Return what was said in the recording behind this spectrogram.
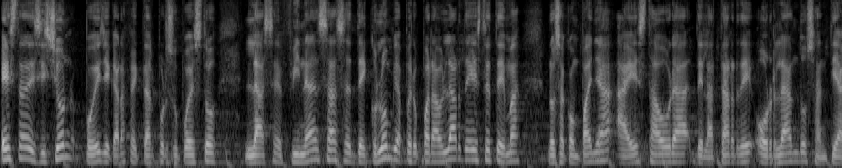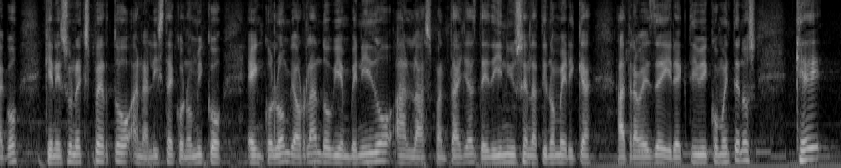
Esta decisión puede llegar a afectar, por supuesto, las finanzas de Colombia, pero para hablar de este tema nos acompaña a esta hora de la tarde Orlando Santiago, quien es un experto analista económico en Colombia. Orlando, bienvenido a las pantallas de D-News en Latinoamérica a través de DirecTV. Coméntenos qué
